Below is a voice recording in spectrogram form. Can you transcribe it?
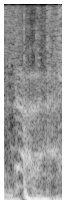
spierdalać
